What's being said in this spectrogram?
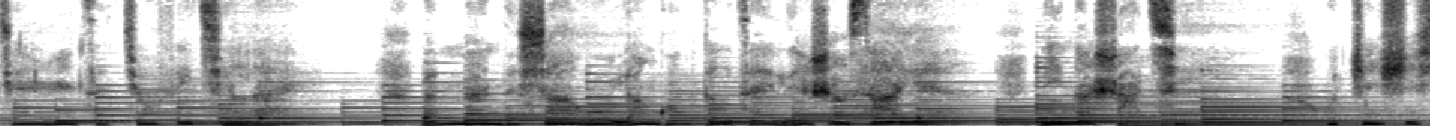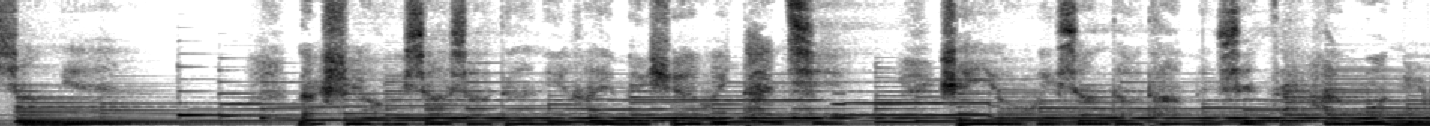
见日子就飞起来，慢慢的下午阳光都在脸上撒野。你那傻气，我真是想念。那时候小小的你还没学会叹气，谁又会想到他们现在喊我女。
